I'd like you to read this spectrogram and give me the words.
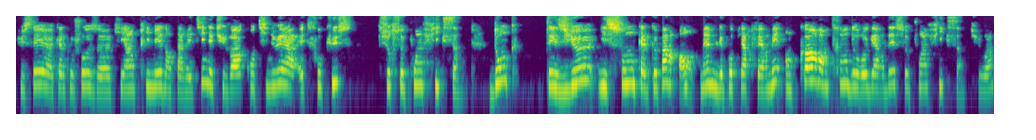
tu sais, euh, quelque chose euh, qui est imprimé dans ta rétine et tu vas continuer à être focus sur ce point fixe. Donc, tes yeux, ils sont quelque part, en, même les paupières fermées, encore en train de regarder ce point fixe, tu vois.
